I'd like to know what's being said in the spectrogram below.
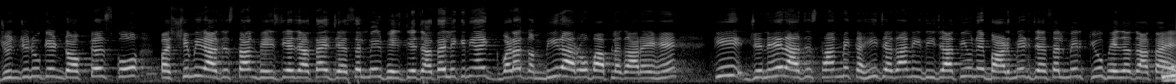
झुंझुनू के इन डॉक्टर्स को पश्चिमी राजस्थान भेज दिया जाता है जैसलमेर भेज दिया जाता है लेकिन यहाँ एक बड़ा गंभीर आरोप आप लगा रहे हैं कि जिन्हें राजस्थान में कहीं जगह नहीं दी जाती उन्हें बाड़मेर जैसलमेर क्यों भेजा जाता है?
